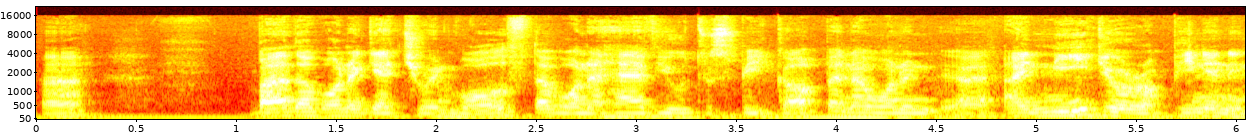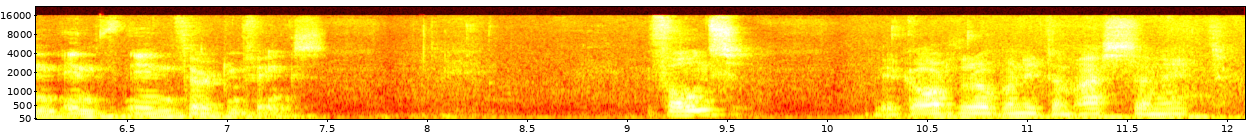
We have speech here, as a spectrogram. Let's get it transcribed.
huh? But I want to get you involved. I want to have you to speak up, and I want to. Uh, I need your opinion in, in, in certain things. Phones Wir Garderobe nicht, am Essen nicht.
